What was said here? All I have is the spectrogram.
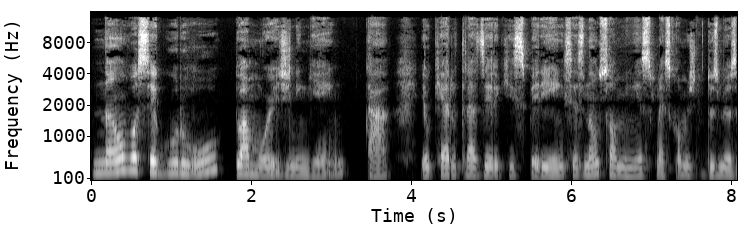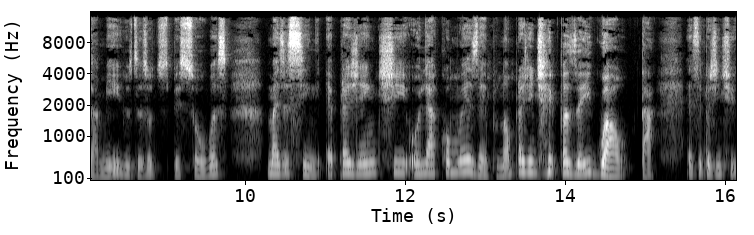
não vou ser guru do amor de ninguém, tá? Eu quero trazer aqui experiências não só minhas, mas como dos meus amigos, das outras pessoas, mas assim, é pra gente olhar como exemplo, não pra gente fazer igual, tá? É sempre pra gente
